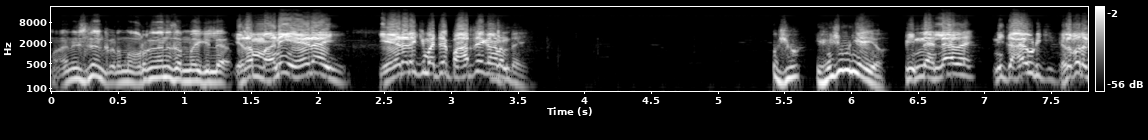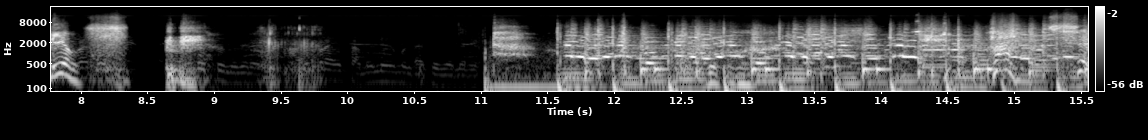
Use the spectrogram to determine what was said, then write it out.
മനുഷ്യനെ കിടന്ന് ഉറങ്ങാനും സമ്മതിക്കില്ല. എടാ മണി ഏഴായി. ഏഴരയ്ക്ക് മറ്റേ പാർട്ടി കാണണ്ടേ? അയ്യോ ഏഴു മണിയായോ? പിന്നെ അല്ലാതെ നീ ചായ കുടിക്കും. എളുപ്പം റെഡിയാവും. ഹാ, ശ്ശേ.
